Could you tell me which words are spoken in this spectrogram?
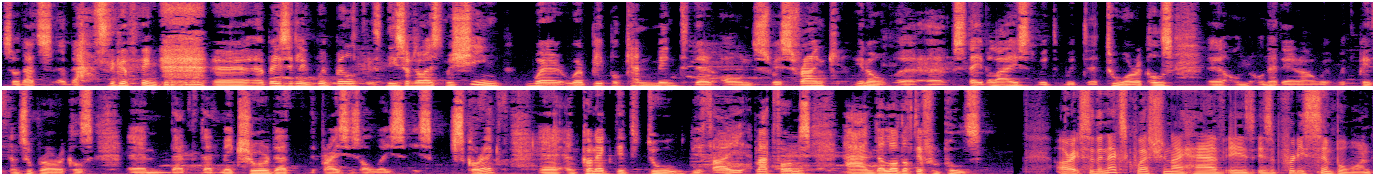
So that's uh, that's the good thing. Uh, basically, we built this decentralized machine where where people can mint their own Swiss franc, you know, uh, uh stabilized with with uh, two oracles uh, on on Hedera with, with Pyth and Supra oracles, um, that that make sure that the price is always is correct and connected to DeFi platforms and a lot of different pools. All right, so the next question I have is is a pretty simple one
